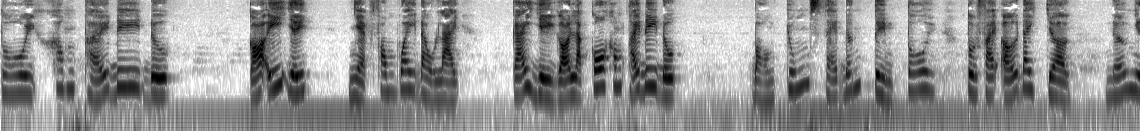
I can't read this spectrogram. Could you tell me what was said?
Tôi không thể đi được. Có ý gì? Nhạc Phong quay đầu lại. Cái gì gọi là cô không thể đi được? Bọn chúng sẽ đến tìm tôi. Tôi phải ở đây chờ. Nếu như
